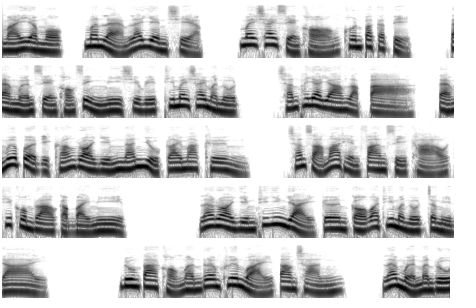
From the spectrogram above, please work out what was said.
ไม้ยมก มันแหลมและเย็นเฉียบ ไม่ใช่เสียงของคนปกติ แต่เหมือนเสียงของสิ่งมีชีวิตที่ไม่ใช่มนุษย์ ฉันพยายามหลับตา แต่เมื่อเปิดอีกครั้งรอยยิ้มนั้นอยู่ใกล้มากขึ้น ฉันสามารถเห็นฟันสีขาวที่คมราวกับใบมีด และรอยยิ้มที่ยิ่งใหญ่เกินกว่าที่มนุษย์จะมีได้ ดวงตาของมันเริ่มเคลื่อนไหวตามฉัน และเหมือนมันรู้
